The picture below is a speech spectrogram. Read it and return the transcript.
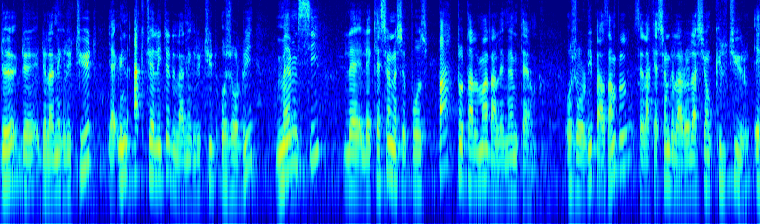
de, la négritude, il y a une actualité de la négritude aujourd'hui, même si les, les, questions ne se posent pas totalement dans les mêmes termes. Aujourd'hui, par exemple, c'est la question de la relation culture et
